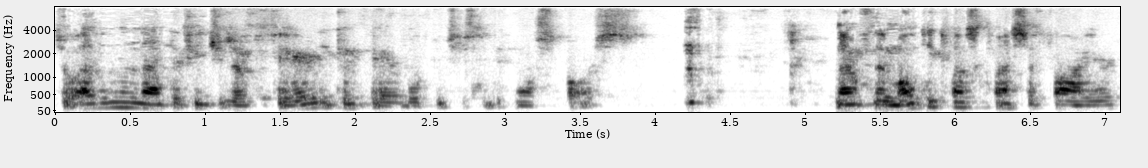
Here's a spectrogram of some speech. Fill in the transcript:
So other than that, the features are fairly comparable, but just a bit more sparse. Now for the multi-class classifier,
